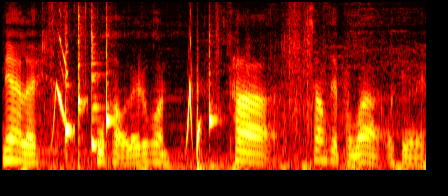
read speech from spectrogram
เนี่ยเลยภูเขาเลยทุกคน ถ้าสร้างเสร็จผมว่าโอเคเลย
